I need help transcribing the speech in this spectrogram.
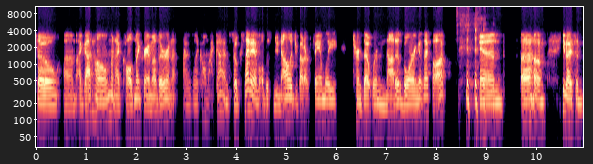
So um, I got home and I called my grandmother and I was like, oh my God, I'm so excited. I have all this new knowledge about our family. Turns out we're not as boring as I thought. and, um, you know, I said,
